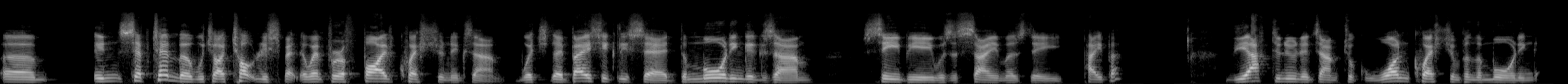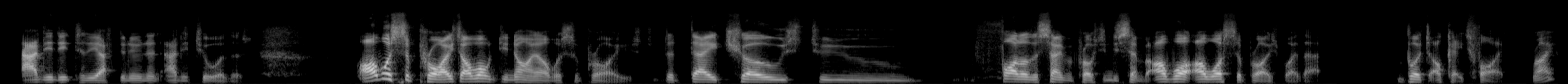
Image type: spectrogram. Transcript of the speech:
Um, in September, which I totally respect, they went for a five question exam, which they basically said the morning exam CBE was the same as the paper. The afternoon exam took one question from the morning, added it to the afternoon, and added two others. I was surprised, I won't deny I was surprised that they chose to follow the same approach in December. I, wa- I was surprised by that. But okay, it's fine, right?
